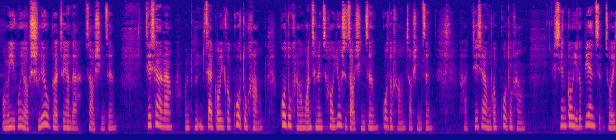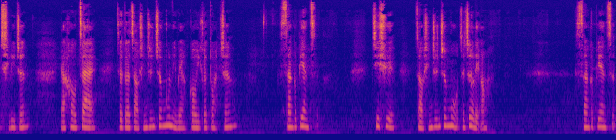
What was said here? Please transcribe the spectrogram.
我们一共有十六个这样的枣形针。接下来呢，我们再勾一个过渡行。过渡行完成了之后，又是枣形针，过渡行，枣形针。好，接下来我们勾过渡行，先勾一个辫子作为起立针，然后在这个枣形针针目里面勾一个短针，三个辫子，继续枣形针针目在这里啊，三个辫子。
